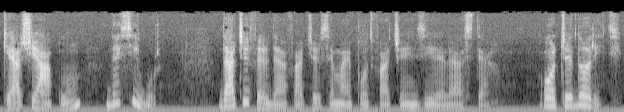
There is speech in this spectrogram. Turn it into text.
Chiar și acum? Desigur. Dar ce fel de afaceri se mai pot face în zilele astea? Orice doriți.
